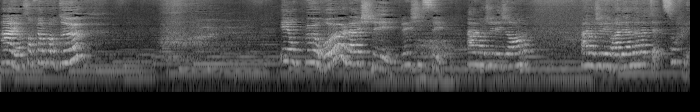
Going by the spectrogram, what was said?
Allez, on s'en fait encore deux. Et on peut relâcher. Fléchissez. Allongez les jambes. Allongez les bras derrière la tête. Soufflez.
